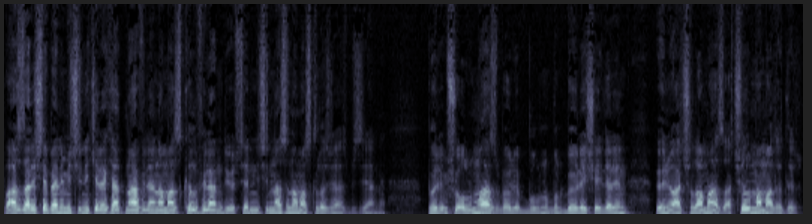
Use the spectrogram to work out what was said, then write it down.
Bazılar işte benim için iki rekat nafile namaz kıl filan diyor. Senin için nasıl namaz kılacağız biz yani? Böyle bir şey olmaz. Böyle böyle şeylerin önü açılamaz, açılmamalıdır.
